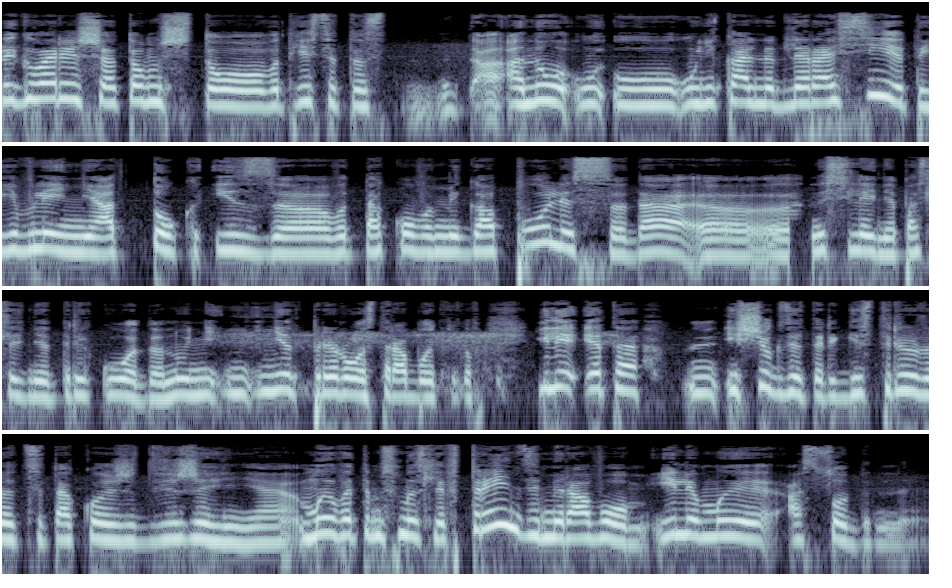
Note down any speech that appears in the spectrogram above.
ты говоришь о том, что вот есть это, а, оно у, у, уникально для России, это явление, отток из э, вот такого мегаполиса, да, э, населения последние три года, ну, не, нет прироста работников. Или это еще где-то регистрируется такое же движение? Мы в этом смысле в тренде мировом или мы особенные?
